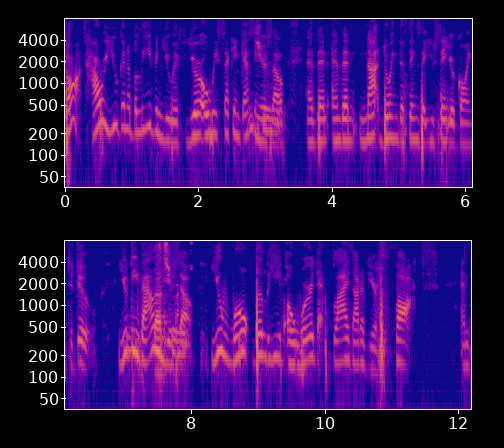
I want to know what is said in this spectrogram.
thoughts. How are you going to believe in you if you're always second guessing yourself and then and then not doing the things that you say you're going to do? You devalue That's yourself. You won't believe a word that flies out of your thoughts and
